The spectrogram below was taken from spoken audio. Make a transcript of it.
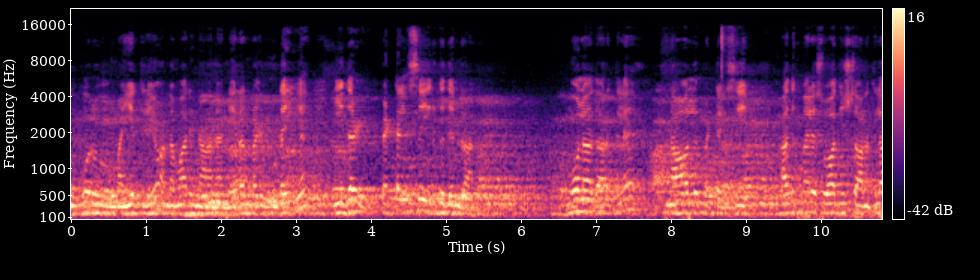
ஒவ்வொரு மையத்திலையும் அந்த மாதிரியான நிறங்கள் உடைய இதழ் பெட்டல்ஸே இருக்குதுன்றாங்க. மூலாதாரத்தில் நாலு பெட்டல்ஸு அதுக்கு மேலே சுவாதிஷ்டானத்தில்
